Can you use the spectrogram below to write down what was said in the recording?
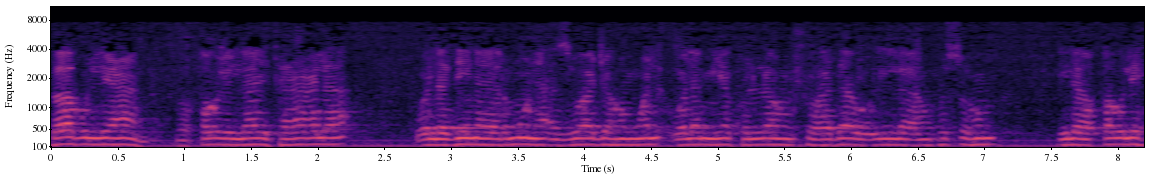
باب اللعان. وقول الله تعالى والذين يرمون أزواجهم ول- ولم يكن لهم شهداء إلا أنفسهم إلى قوله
